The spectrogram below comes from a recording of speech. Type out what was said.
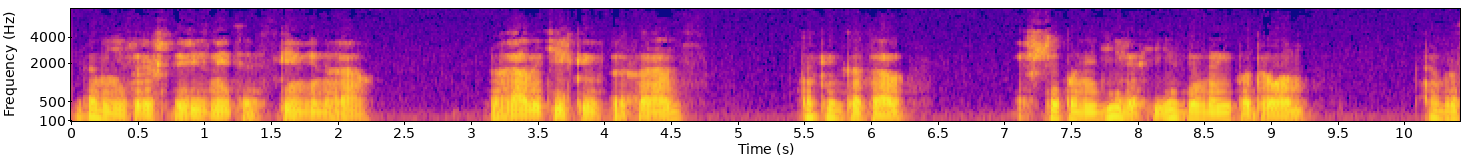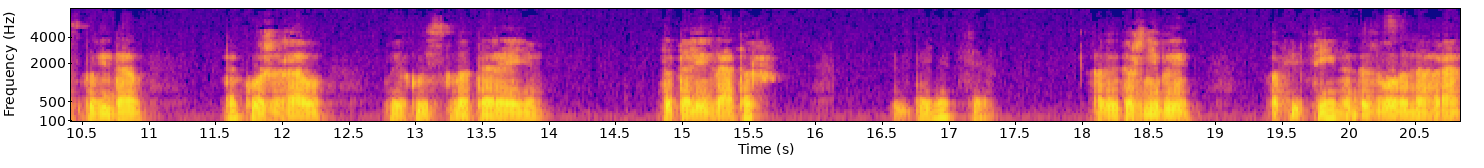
Яка мені зрештою різниця, з ким він грав? Грали тільки в преферанс? Так він казав, ще по неділях їздив на іподром. Там розповідав, також грав у якусь лотерею. Тоталізатор? Здається, але то ж ніби офіційно дозволена гра.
